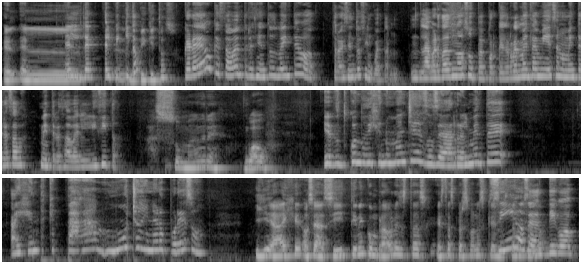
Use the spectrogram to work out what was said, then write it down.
El, el, ¿El de- el piquito? de piquitos? Creo que estaba en 320 o 350. La verdad no supe porque realmente a mí ese no me interesaba. Me interesaba el lisito. A su madre. Wow. Y es cuando dije, no manches, o sea, realmente hay gente que paga mucho dinero por eso. Y hay o sea, sí tienen compradores estas, estas personas que Sí, o sea, digo,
